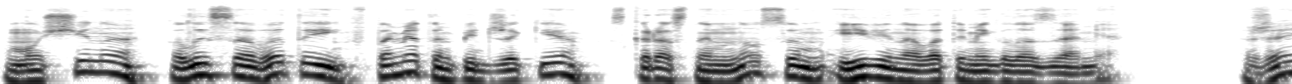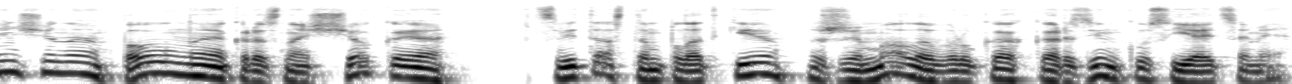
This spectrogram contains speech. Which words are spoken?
Мужчина, лысоватый, в помятом пиджаке, с красным носом и виноватыми глазами. Женщина, полная, краснощекая, в цветастом платке, сжимала в руках корзинку с яйцами.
